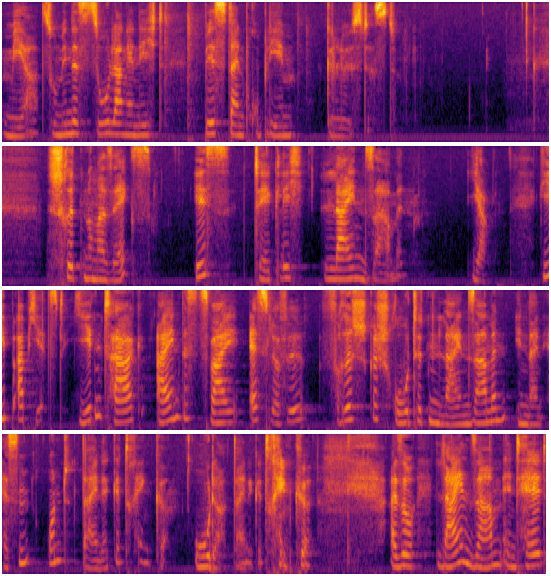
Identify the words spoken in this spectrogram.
mehr. Zumindest so lange nicht, bis dein Problem gelöst ist. Schritt Nummer 6 ist täglich Leinsamen. Ja, gib ab jetzt jeden Tag ein bis zwei Esslöffel frisch geschroteten Leinsamen in dein Essen und deine Getränke. Oder deine Getränke. Also Leinsamen enthält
